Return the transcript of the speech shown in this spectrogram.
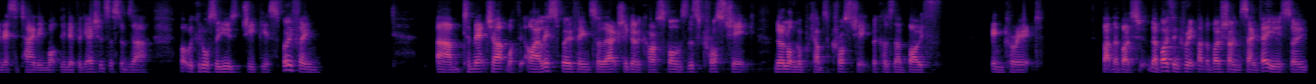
and ascertaining what their navigation systems are. But we could also use GPS spoofing um, to match up with the ILS spoofing so they're actually going to correspond. So this cross check no longer becomes a cross check because they're both incorrect. But they're both they're both incorrect, but they're both showing the same value. So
